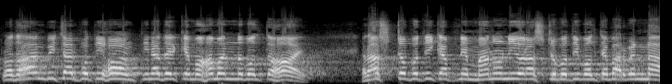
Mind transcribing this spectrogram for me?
প্রধান বিচারপতি হন, তিনাদেরকে মহামান্য বলতে হয়। রাষ্ট্রপতিকে আপনি মাননীয় রাষ্ট্রপতি বলতে পারবেন না।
